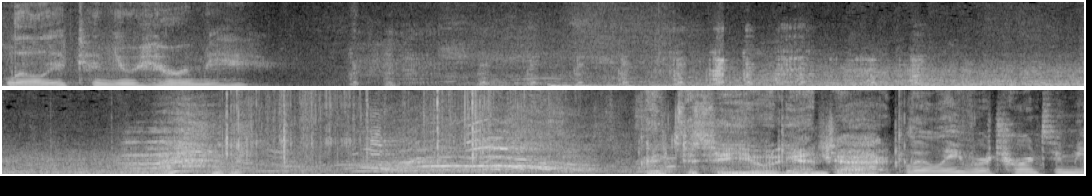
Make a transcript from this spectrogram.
Lily, can you hear me? Good to see you again, Jack. Lily, return to me.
